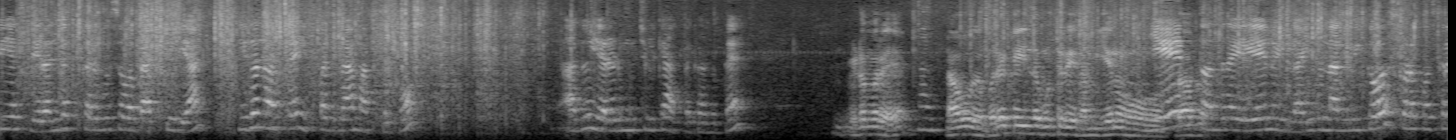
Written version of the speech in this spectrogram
ಪಿ ಎಸ್ ಬಿ ರಂಜಕ್ ಕರಗಿಸುವ ಬ್ಯಾಕ್ಟೀರಿಯಾ ಇದನ್ನು ಅಷ್ಟೇ ಇಪ್ಪತ್ತು ಗ್ರಾಮ್ ಹಾಕ್ಬೇಕು. ಅದು ಎರಡು ಮುಚ್ಚಳಿಕೆ ಹಾಕ್ಬೇಕಾಗುತ್ತೆ. ಮೇಡಮ್ ಅವರೇ ನಾವು ಬರೇ ಕೈಯಿಂದ ಮುಟ್ಟಿರಿ ನಮ್ಗೇನು ಏನು ತೊಂದರೆ ತೊಂದ್ರೆ ಏನು ಇಲ್ಲ. ಇದು ನಾನು ನಿಮಗೆ ತೋರಿಸ್ಕೊಡಕ್ಕೋಸ್ಕರ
